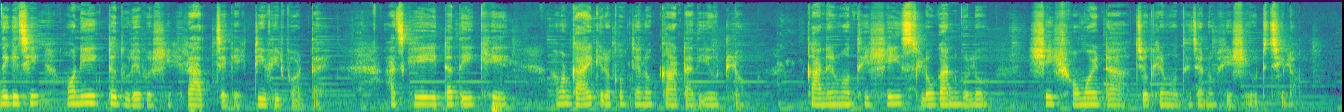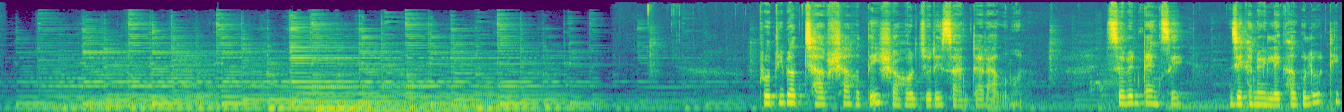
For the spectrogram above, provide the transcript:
দেখেছি অনেকটা দূরে বসে রাত জেগে টিভির পর্দায়। আজকে এটা দেখে আমার গায়ে কীরকম যেন কাঁটা দিয়ে উঠল। কানের মধ্যে সেই স্লোগানগুলো, সেই সময়টা চোখের মধ্যে যেন ভেসে উঠছিল। প্রতিবাদ ঝাপসা হতেই শহর জুড়ে সান্টার আগমন। সেভেন ট্যাঙ্কসে যেখানে ওই লেখাগুলো ঠিক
